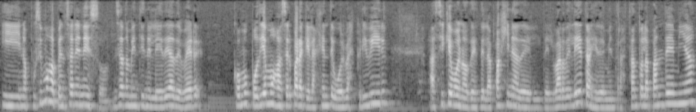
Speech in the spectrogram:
y nos pusimos a pensar en eso. Ella también tiene la idea de ver cómo podíamos hacer para que la gente vuelva a escribir. Así que bueno, desde la página del, del Bar de Letras y de Mientras tanto la pandemia,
